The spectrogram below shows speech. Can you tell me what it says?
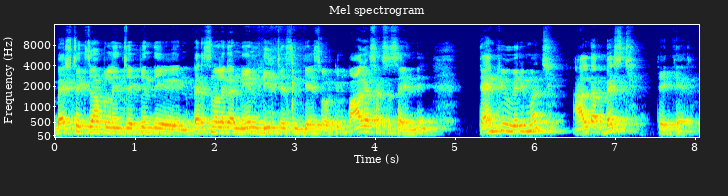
బెస్ట్ ఎగ్జాంపుల్ నేను చెప్పింది పర్సనల్గా నేను డీల్ చేసిన కేసు ఒకటి బాగా సక్సెస్ అయింది. Thank you very much. All the best. Take care.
